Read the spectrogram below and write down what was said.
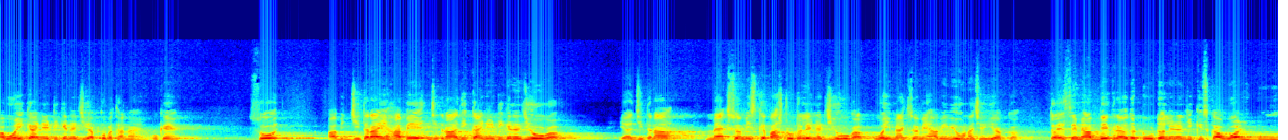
अब वही काइनेटिक एनर्जी आपको बताना है ओके सो so, अब जितना यहाँ पे जितना अधिक काइनेटिक एनर्जी होगा या जितना मैक्सिमम इसके पास टोटल एनर्जी होगा वही मैक्सिमम यहाँ भी, भी होना चाहिए आपका। तो ऐसे में आप देख रहे हो तो टोटल एनर्जी किसका? वन टू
